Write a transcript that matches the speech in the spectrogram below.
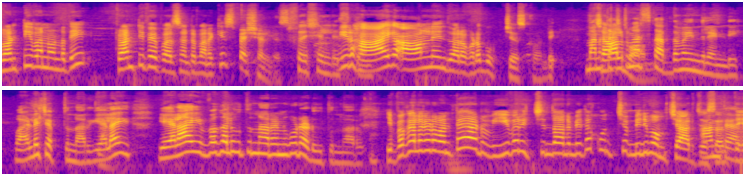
ట్వంటీ వన్ ఉన్నది ట్వంటీ ఫైవ్ పర్సెంట్ మనకి స్పెషల్ స్పెషల్ మీరు హాయిగా ఆన్లైన్ ద్వారా కూడా బుక్ చేసుకోండి. మన కి అర్థమైందిలేండి. వాళ్ళే చెప్తున్నారు. ఎలా ఎలా ఇవ్వగలుగుతున్నారని కూడా అడుగుతున్నారు. ఇవ్వగలగడం అంటే అటు వీవర్ ఇచ్చిన దాని మీద కొంచెం మినిమం ఛార్జెస్ అంతే, అంతే.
